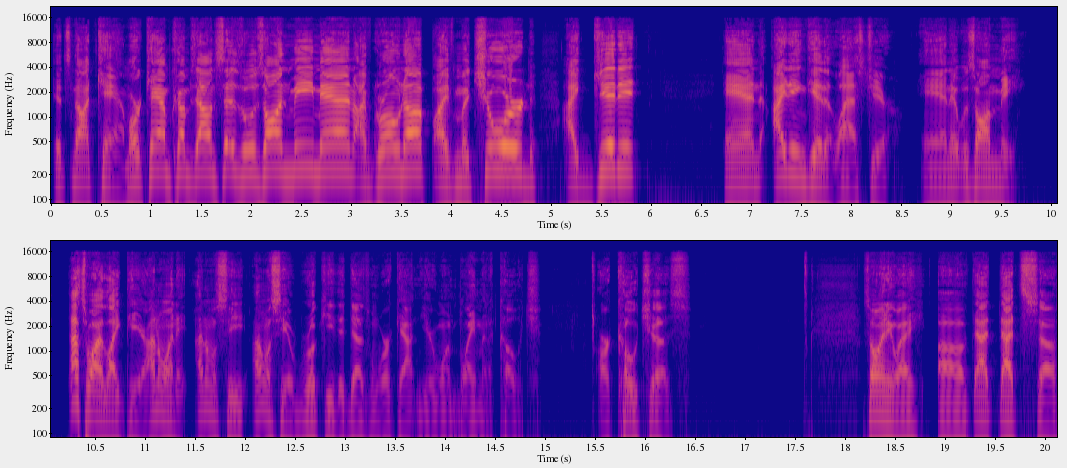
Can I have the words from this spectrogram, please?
It's not Cam. Or Cam comes out and says it was on me, man. I've grown up. I've matured. I get it. And I didn't get it last year. And it was on me. That's why I like to hear. I don't want to I don't see I don't see a rookie that doesn't work out in year one blaming a coach or coaches. So anyway, uh, that that's uh,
